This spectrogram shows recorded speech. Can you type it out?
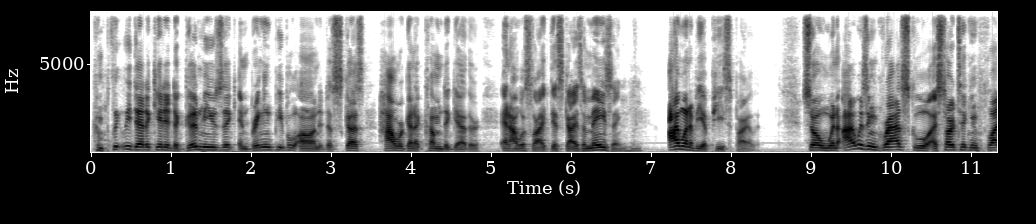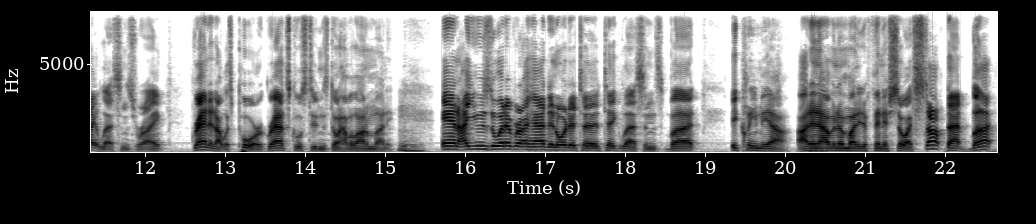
completely dedicated to good music and bringing people on to discuss how we're going to come together and i was like this guy's amazing mm-hmm. i want to be a peace pilot so when I was in grad school, I started taking flight lessons, right? Granted, I was poor. Grad school students don't have a lot of money. Mm-hmm. And I used whatever I had in order to take lessons, but it cleaned me out. I didn't mm-hmm. have enough money to finish, so I stopped that. But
